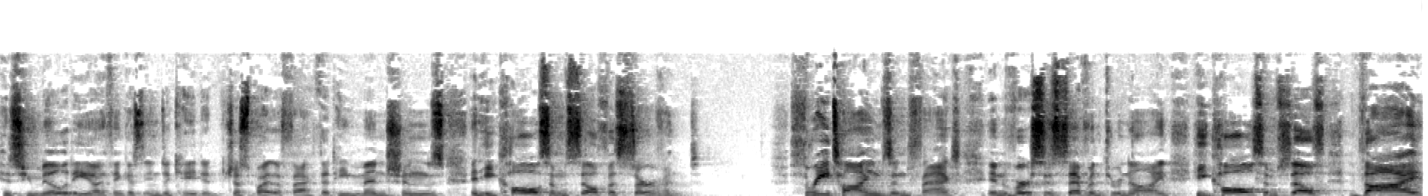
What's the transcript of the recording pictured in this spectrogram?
His humility, I think, is indicated just by the fact that he mentions and he calls himself a servant. Three times, in fact, in verses 7 through 9, he calls himself thy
